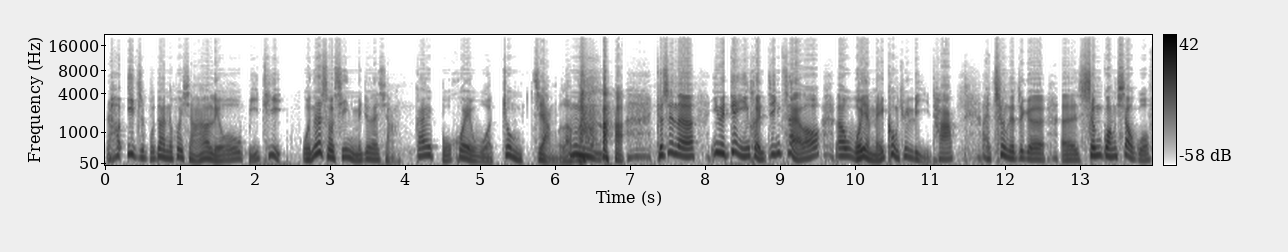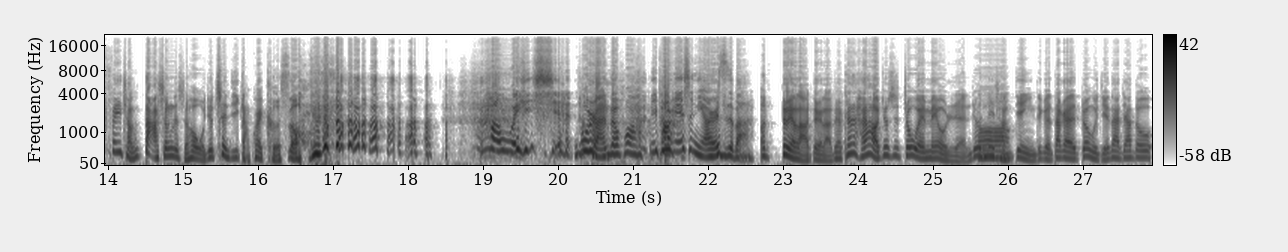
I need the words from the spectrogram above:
然后一直不断的会想要流鼻涕。我那时候心里面就在想，该不会我中奖了吧？可是呢，因为电影很精彩喽，那我也没空去理他。哎，趁着这个呃声光效果非常大声的时候，我就趁机赶快咳嗽。好危险！不然的话，你旁边是你儿子吧？啊，对了，对了，对，可是还好，就是周围没有人，就是那场电影，这个大概端午节大家都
